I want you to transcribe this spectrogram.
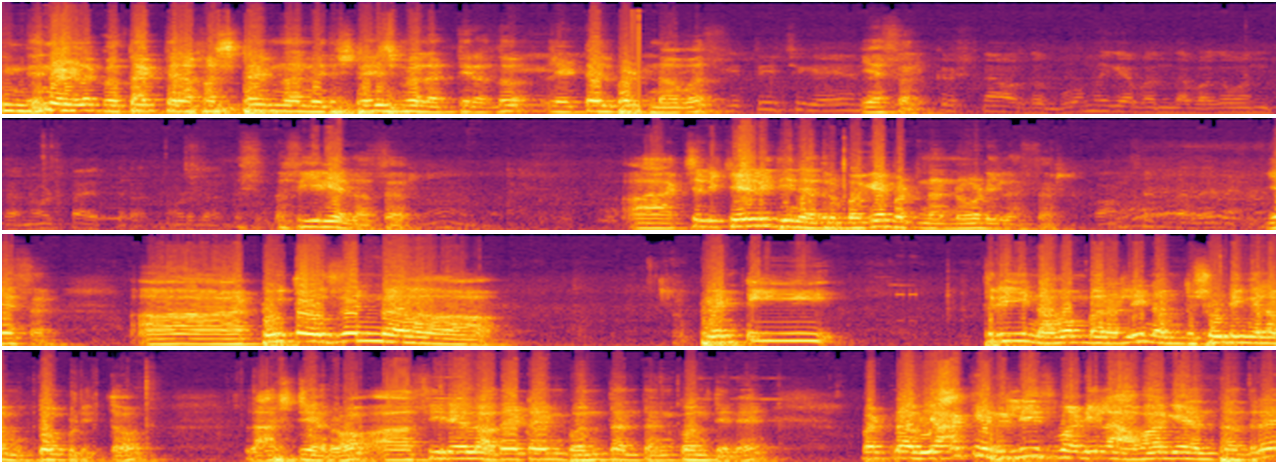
ಹಿಂದೇನು ಹೇಳಕ್ ಗೊತ್ತಾಗ್ತಿಲ್ಲ. ಫಸ್ಟ್ ಟೈಮ್ ನಾನು ಇದು ಸ್ಟೇಜ್ ಮೇಲೆ ಹತ್ತಿರೋದು ಲಿಟಲ್ ಬಿಟ್ ನರ್ವಸ್ ಇತ್ತೀಚೆಗೆ ಸರ್ sir. ಕೃಷ್ಣ ಅವ್ರದ್ದು ಭೂಮಿಗೆ ಬಂದ ಭಗವಂತ ನೋಡ್ತಾ ಇರ್ತೀರ ನೋಡಿದ್ರೆ? ಸೀರಿಯಲ್ ಸರ್ ಆಕ್ಚುಲಿ ಕೇಳಿದ್ದೀನಿ ಅದ್ರ ಬಗ್ಗೆ ಬಟ್ ನಾನು ನೋಡಿಲ್ಲ ಸರ್ ಕಾನ್ಸೆಪ್ಟ್ ಅದೇನೆ yes sir two thousand twenty three November ಅಲ್ಲಿ ನಮ್ದು ಶೂಟಿಂಗ್ ಎಲ್ಲ ಮುಗ್ದೋಗ್ಬಿಟ್ಟಿತ್ತು ಲಾಸ್ಟ್ ಇಯರ್ ಆ ಸೀರಿಯಲ್ ಅದೇ ಟೈಮ್ ಬಂತು ಅಂತ ಅನ್ಕೊಂತೀನಿ. ಬಟ್ ನಾವ್ ಯಾಕೆ ರಿಲೀಸ್ ಮಾಡಿಲ್ಲ ಅವಾಗೆ ಅಂತಂದ್ರೆ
